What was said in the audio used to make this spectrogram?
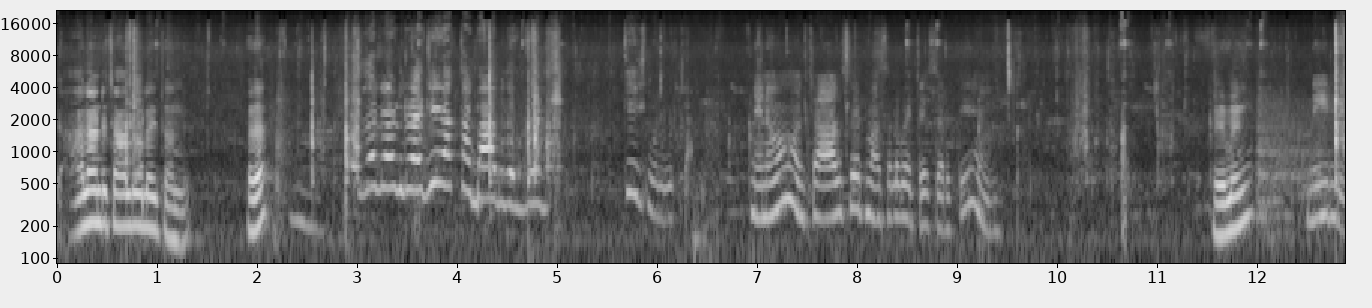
చాలా అంటే చాలా రోజులు అవుతుంది కదా. నేను చాలాసేపు మసాలా పెట్టేసరికి ఏమైంది? నీళ్ళు.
